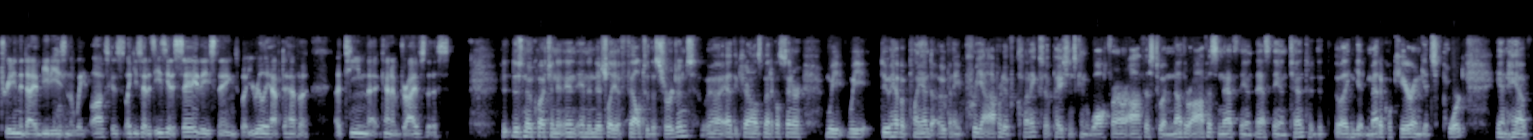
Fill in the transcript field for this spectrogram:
treating the diabetes and the weight loss. Because, like you said, it's easy to say these things, but you really have to have a, a team that kind of drives this. There's no question, and, and initially it fell to the surgeons uh, at the Carolinas Medical Center. We we do have a plan to open a preoperative clinic so patients can walk from our office to another office, and that's the that's the intent. So they can get medical care and get support, and have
